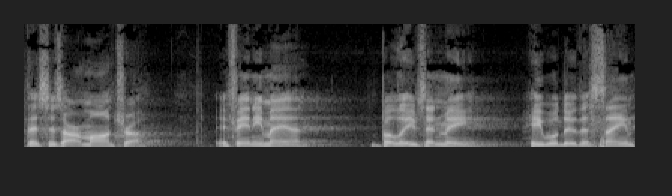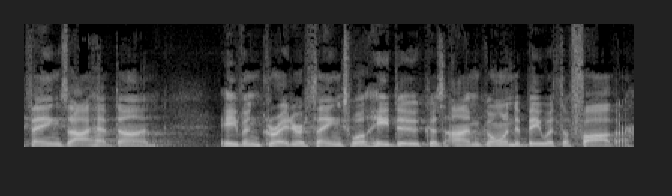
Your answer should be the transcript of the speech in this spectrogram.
This is our mantra. If any man believes in me, he will do the same things I have done. Even greater things will he do because I'm going to be with the Father.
